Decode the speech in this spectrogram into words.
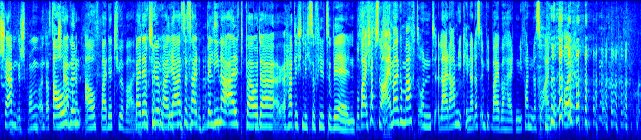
Scherben gesprungen und aus den Scherben. Augen auf bei der Türwahl. Bei der Türwahl, ja, es ist halt Berliner Altbau, da hatte ich nicht so viel zu wählen. Wobei ich habe es nur einmal gemacht und leider haben die Kinder das irgendwie beibehalten. Die fanden das so eindrucksvoll.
